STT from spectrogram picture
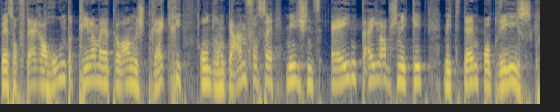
wenn es auf dieser 100 Kilometer langen Strecke unter dem Genfersee mindestens einen Teilabschnitt gibt mit Tempo 30.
